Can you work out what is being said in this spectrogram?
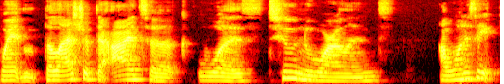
went the last trip that I took was to New Orleans. I want to say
